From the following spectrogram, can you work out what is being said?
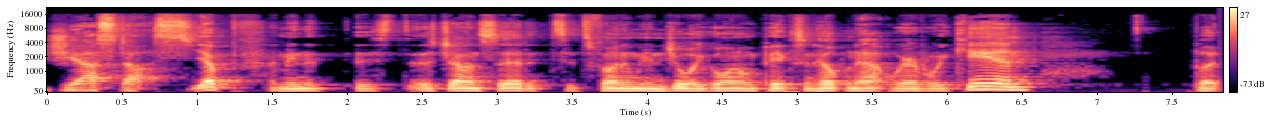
just us. Yep. I mean, it, as John said, it's it's fun and we enjoy going on picks and helping out wherever we can. But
